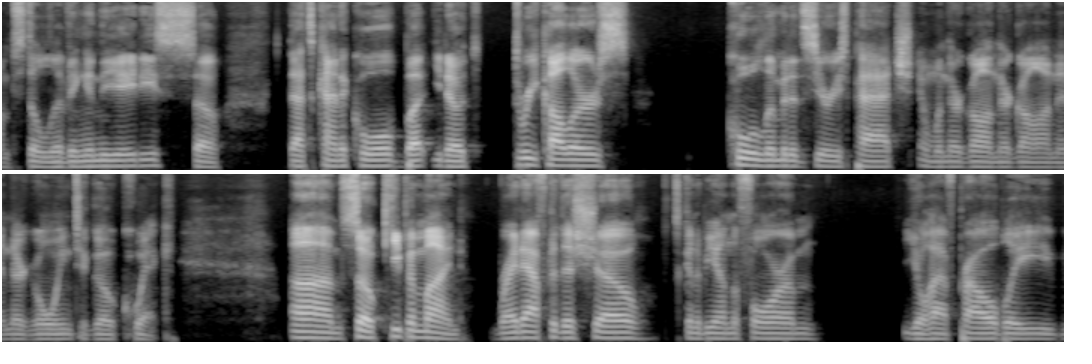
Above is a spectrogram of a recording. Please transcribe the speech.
I'm still living in the 80s. So that's kind of cool. But, you know, three colors, cool limited series patch. And when they're gone, they're gone and they're going to go quick. Um, so keep in mind, right after this show, it's going to be on the forum. You'll have probably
